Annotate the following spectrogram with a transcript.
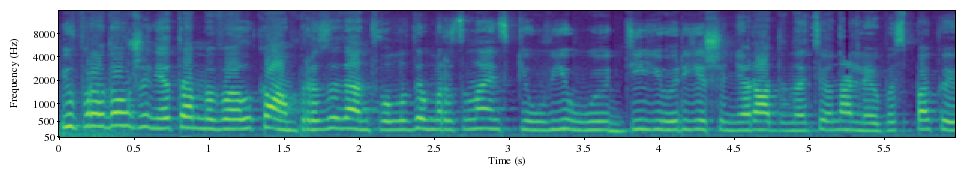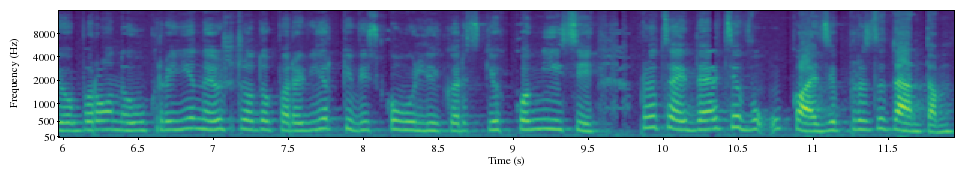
І в продовження теми ВЛК президент Володимир Зеленський увів у дію рішення Ради національної безпеки і оборони України щодо перевірки військово-лікарських комісій. Про це йдеться в указі президента.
